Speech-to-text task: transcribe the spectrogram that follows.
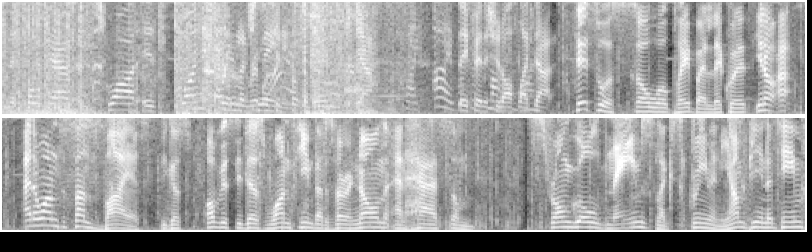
and the Soul Cast and squad is One pretty enemy much looking for the win. Yeah, like they finish it off smarter like that. This was so well played by Liquid. You know, I, I don't want to sound biased because obviously there's one team that is very known and has some strong old names like Scream and Jamppi in the team.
